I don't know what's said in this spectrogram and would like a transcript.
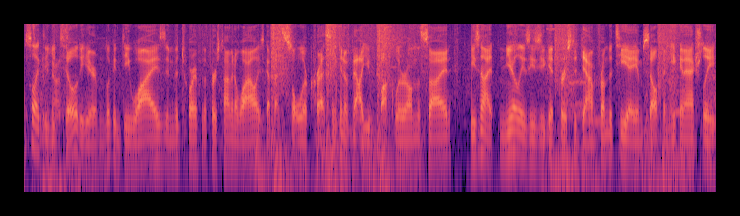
I also like the utility here. I'm looking DY's inventory for the first time in a while. He's got that solar crescent and a value buckler on the side. He's not nearly as easy to get bursted down from the TA himself, and he can actually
